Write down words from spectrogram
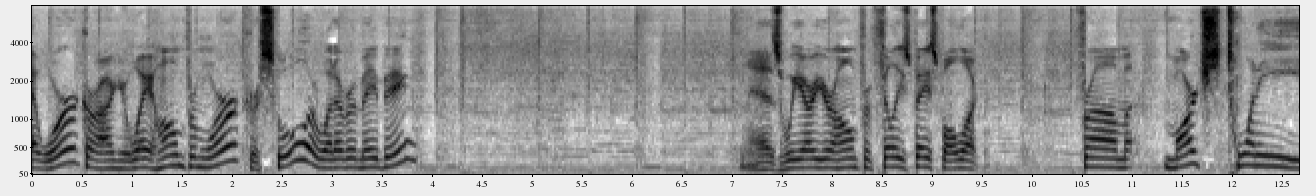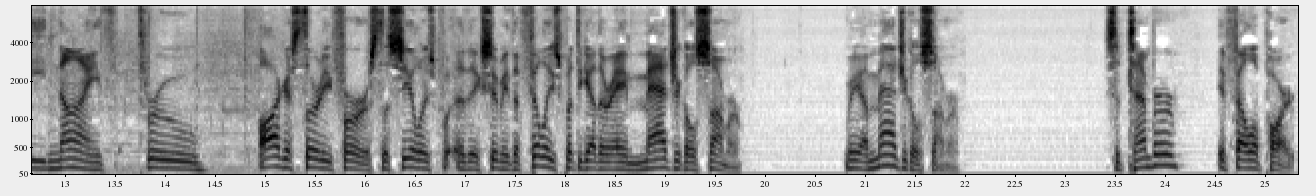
at work or on your way home from work or school or whatever it may be. As we are your home for Phillies baseball. Look, from March 29th through August 31st, the Steelers, uh, excuse me, the Phillies put together a magical summer. A magical summer. September, it fell apart.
